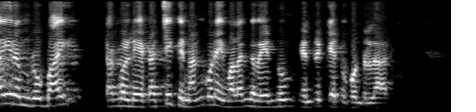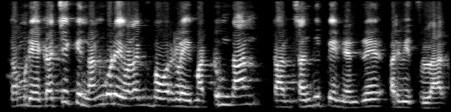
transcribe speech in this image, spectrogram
ஆயிரம் ரூபாய் தங்களுடைய கட்சிக்கு நன்கொடை வழங்க வேண்டும் என்று கேட்டுக்கொண்டுள்ளார். தம்முடைய கட்சிக்கு நன்கொடை வழங்குபவர்களை மட்டும்தான் தான் சந்திப்பேன் என்று அறிவித்துள்ளார்.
